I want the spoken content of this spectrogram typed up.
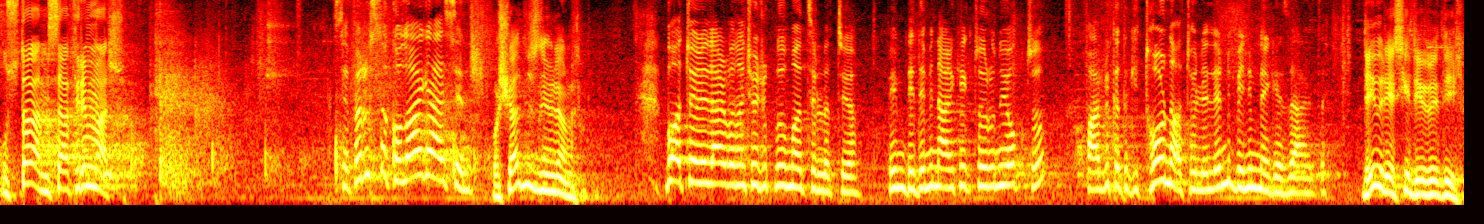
Usta misafirim var. Sefer Usta kolay gelsin. Hoş geldiniz Nevin Hanım. Bu atölyeler bana çocukluğumu hatırlatıyor. Benim dedemin erkek torunu yoktu. Fabrikadaki torna atölyelerini benimle gezerdi. Devir eski devir değil.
